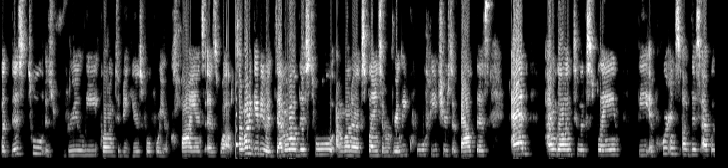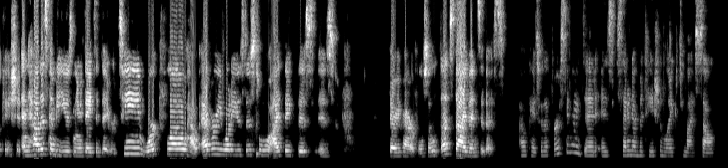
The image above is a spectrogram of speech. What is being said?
but this tool is really going to be useful for your clients as well. So I'm going to give you a demo of this tool. I'm going to explain some really cool features about this and I'm going to explain the importance of this application and how this can be used in your day-to-day -day routine, workflow, however you want to use this tool. I think this is very powerful. So let's dive into this. Okay, so the first thing I did is set an invitation link to myself.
